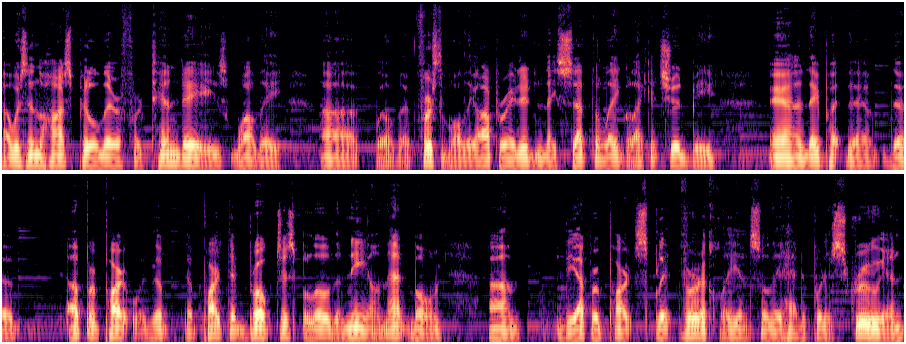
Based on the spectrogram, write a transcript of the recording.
I was in the hospital there for ten days while they, uh, well, the, first of all they operated and they set the leg like it should be, and they put the the upper part, the the part that broke just below the knee on that bone um, the upper part split vertically, and so they had to put a screw in.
